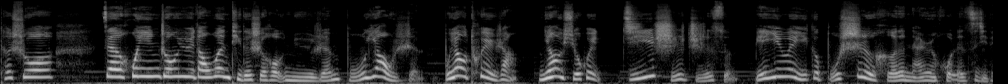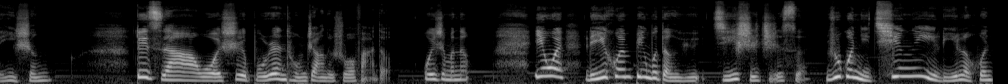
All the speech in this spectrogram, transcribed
他说。在婚姻中遇到问题的时候，女人不要忍，不要退让，你要学会及时止损，别因为一个不适合的男人毁了自己的一生。对此啊，我是不认同这样的说法的。为什么呢？因为离婚并不等于及时止损。如果你轻易离了婚，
